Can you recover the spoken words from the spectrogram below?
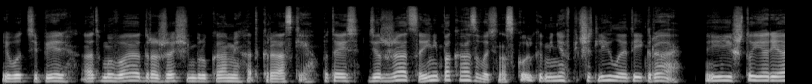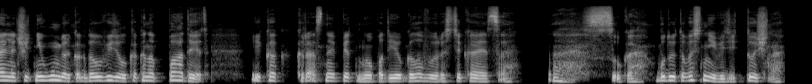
И вот теперь отмываю дрожащими руками от краски, пытаясь держаться и не показывать, насколько меня впечатлила эта игра. И что я реально чуть не умер, когда увидел, как она падает, и как красное пятно под ее головой растекается. Ах, сука, буду это во сне видеть точно,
